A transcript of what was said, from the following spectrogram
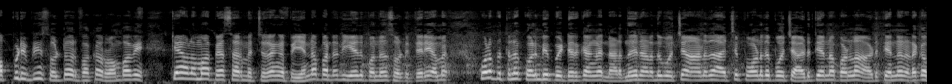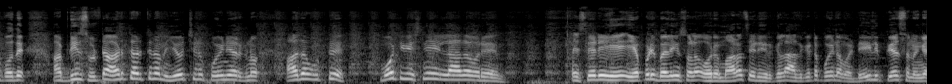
அப்படி இப்படின்னு சொல்லிட்டு ஒரு பக்கம் ரொம்பவே கேவலமாக பேச ஆரம்பிச்சிடுறாங்க. இப்போ என்ன பண்ணுறது ஏது பண்ணுறது சொல்லிட்டு தெரியாமல் குழப்பத்தில் குழம்பி போயிட்டு இருக்காங்க. நடந்து நடந்து போச்சு ஆனது ஆச்சு போனது போச்சு. அடுத்து என்ன பண்ணலாம்? அடுத்து என்ன நடக்க போகுது? அப்படின்னு சொல்லிட்டு அடுத்து அடுத்து நம்ம யோசிச்சுன்னு போயினே இருக்கணும். அதை விட்டு மோட்டிவேஷனே இல்லாத ஒரு செடி எப்படி பலிங்க சொல்ல ஒரு மரம் செடி இருக்குல்ல அதுக்கிட்ட போய் நம்ம டெய்லி பேசணுங்க.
